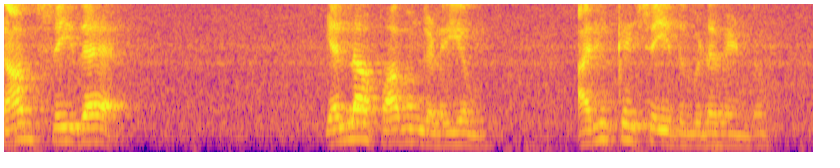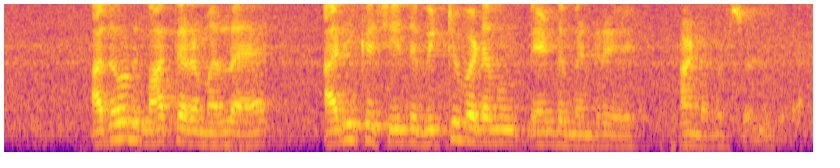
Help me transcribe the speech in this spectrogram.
நாம் செய்த எல்லா பாவங்களையும் அறிக்கை செய்து விட வேண்டும். அதோடு மாத்திரமல்ல அறிக்கை செய்து விட்டுவிடவும் வேண்டும் என்று ஆண்டவர் சொல்லுகிறார்.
